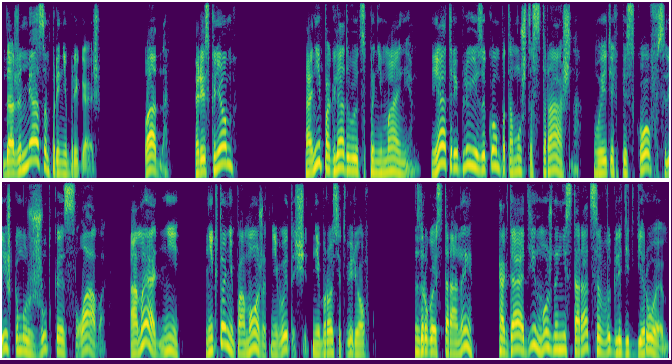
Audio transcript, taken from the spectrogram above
Даже мясом пренебрегаешь. Ладно, рискнем?» Они поглядывают с пониманием. Я треплю языком, потому что страшно. У этих песков слишком уж жуткая слава. А мы одни. Никто не поможет, не вытащит, не бросит веревку. С другой стороны, когда один, можно не стараться выглядеть героем.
